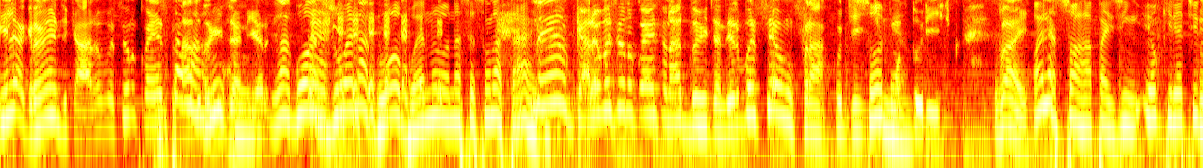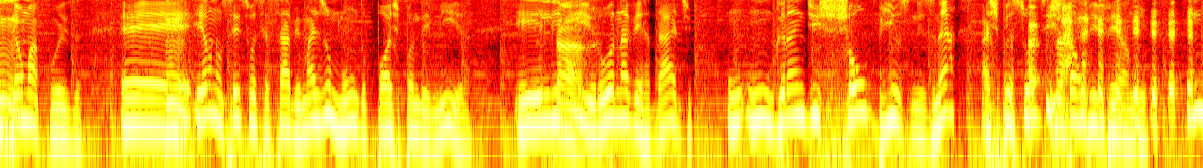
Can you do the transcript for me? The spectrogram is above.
em Ilha Grande, cara. Você não conhece tá nada do Rio de maluco? Janeiro. Lagoa Azul é na Globo, é no- na sessão da tarde. Não, cara, você não conhece nada do Rio de Janeiro. Você é um fraco de, de Sou ponto mesmo. turístico. Vai. Olha só, rapazinho, eu queria te dizer Hum. uma coisa. É, Eu não sei se você sabe, mas o mundo pós-pandemia, ele Ah. virou, na verdade, um, um grande show business, né? As pessoas estão vivendo em,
